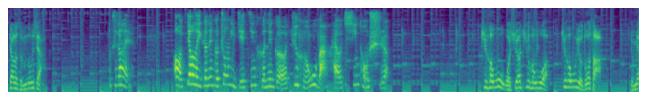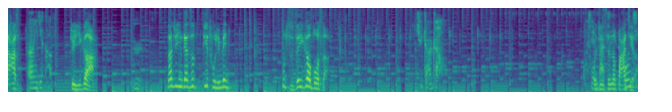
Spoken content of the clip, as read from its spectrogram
掉了什么东西啊？不知道哎。哦，掉了一个那个重力结晶和那个聚合物吧，还有青铜石。聚合物，我需要聚合物。聚合物有多少？有没有二？嗯，一个。就一个啊？嗯。那就应该是地图里面不止这一个 boss。去找找。我已经升到八级了。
